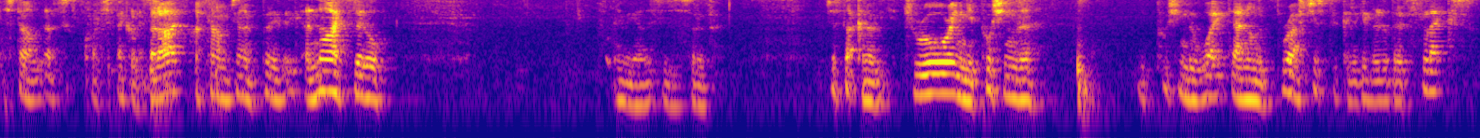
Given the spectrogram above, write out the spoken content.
the style. That's quite speculative. But I, I kind of going to put a, a nice little. Here we go. This is a sort of just that kind of drawing. and You're pushing the you're pushing the weight down on the brush just to kind of give it a little bit of flex.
